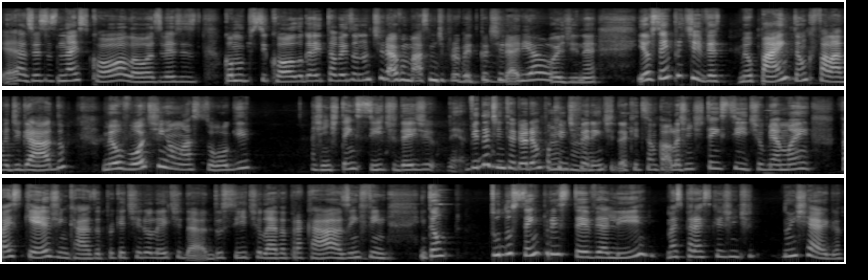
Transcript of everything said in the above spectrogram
é, às vezes na escola, ou às vezes como psicóloga, e talvez eu não tirava o máximo de proveito que eu tiraria hoje, né? E eu sempre tive. Meu pai, então, que falava de gado, meu avô tinha um açougue. A gente tem sítio desde. é, Vida de interior é um pouquinho Uhum. diferente daqui de São Paulo. A gente tem sítio. Minha mãe faz queijo em casa, porque tira o leite da- do sítio, leva para casa, enfim. Então, tudo sempre esteve ali, mas parece que a gente não enxerga.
